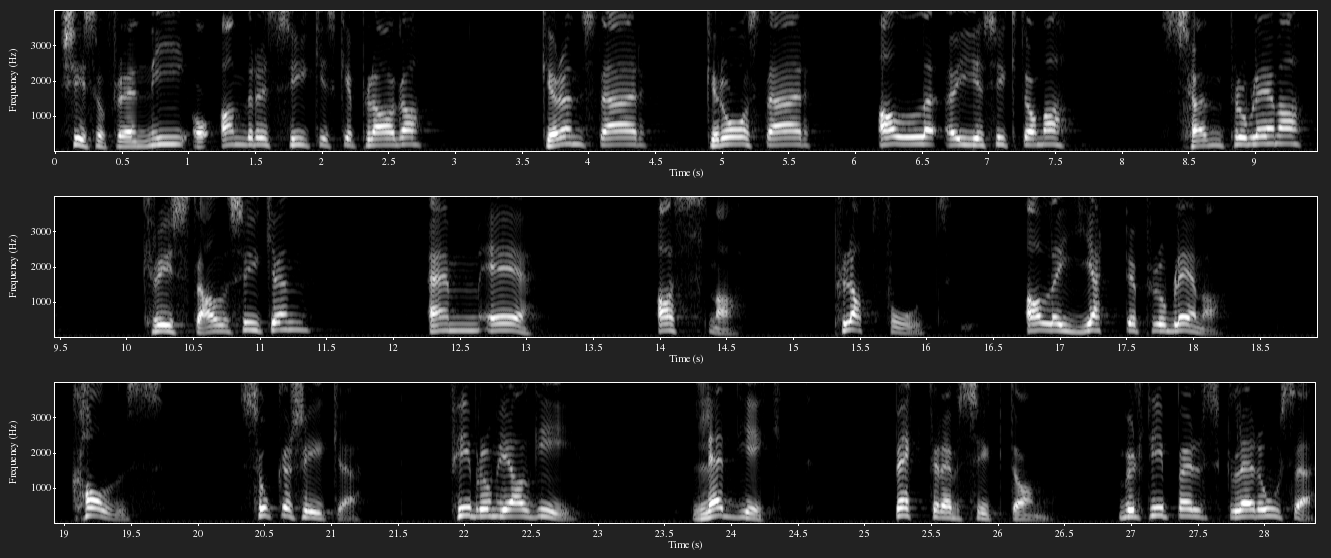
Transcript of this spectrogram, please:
schizofreni og andre psykiske plager, grønn stær, grå stær, alle øyesykdommer, søvnproblemer, krystallsyken, ME, astma, plattfot, alle hjerteproblemer, kols, sukkersyke, fibromyalgi, leddgikt, Bechdrev-sykdom, multipel sklerose,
